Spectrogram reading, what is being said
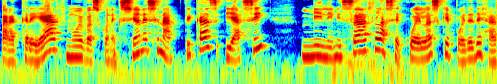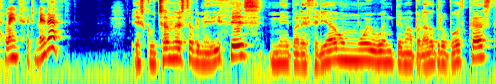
para crear nuevas conexiones sinápticas y así minimizar las secuelas que puede dejar la enfermedad. Escuchando esto que me dices, me parecería un muy buen tema para otro podcast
